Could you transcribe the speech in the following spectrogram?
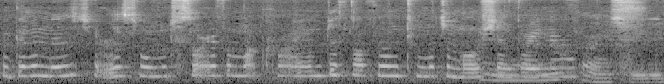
We're going to miss her so much. Sorry if I'm not crying. I'm just not feeling too much emotion right now. Fine, sweetie.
